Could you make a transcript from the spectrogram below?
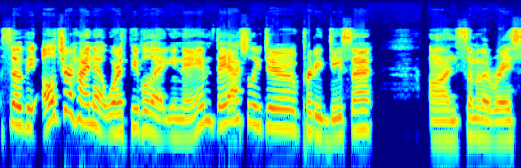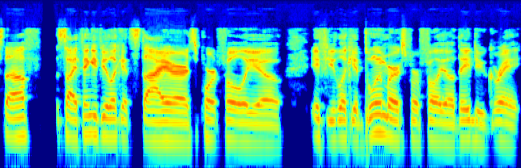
So the ultra high net worth people that you name, they actually do pretty decent on some of the race stuff. So I think if you look at Steyer's portfolio, if you look at Bloomberg's portfolio, they do great.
